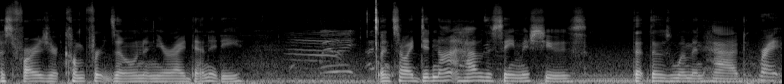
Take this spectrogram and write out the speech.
as far as your comfort zone and your identity. And so I did not have the same issues that those women had. right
